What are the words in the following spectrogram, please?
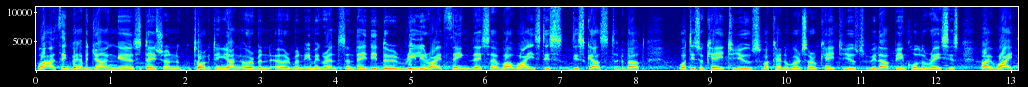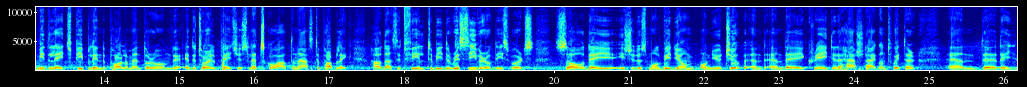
Well, I think we have a young uh, station targeting young urban urban immigrants, and they did the really right thing. They said, "Well, why is this discussed about what is okay to use, what kind of words are okay to use without being called a racist by white middle-aged people in the parliament or on the editorial pages? Let's go out and ask the public how does it feel to be the receiver of these words." So they issued a small video on, on YouTube, and and they created a hashtag on Twitter, and uh, they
